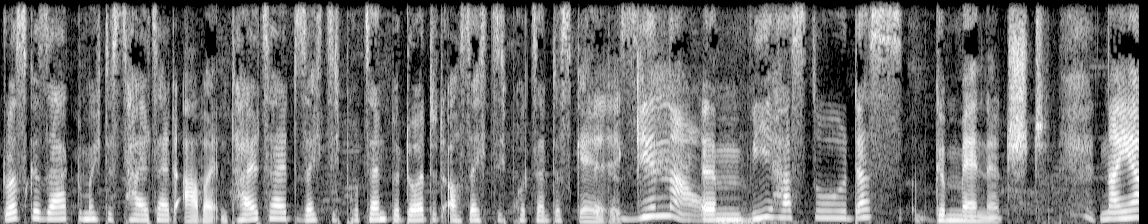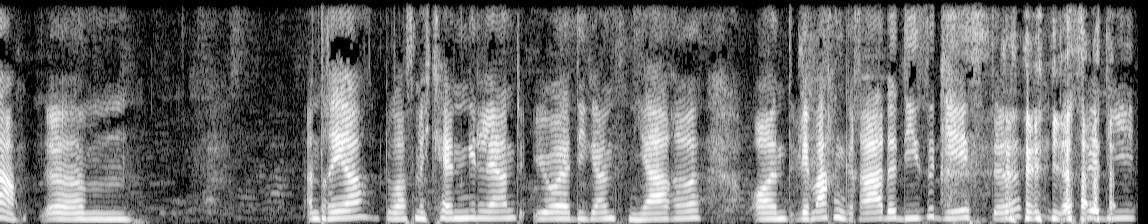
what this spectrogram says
du hast gesagt, du möchtest Teilzeit arbeiten. Teilzeit, 60 Prozent bedeutet auch 60 Prozent des Geldes. Äh, genau. Ähm, wie hast du das gemanagt? Naja, ähm, Andrea, du hast mich kennengelernt über die ganzen Jahre und wir machen gerade diese Geste, ja. dass wir die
